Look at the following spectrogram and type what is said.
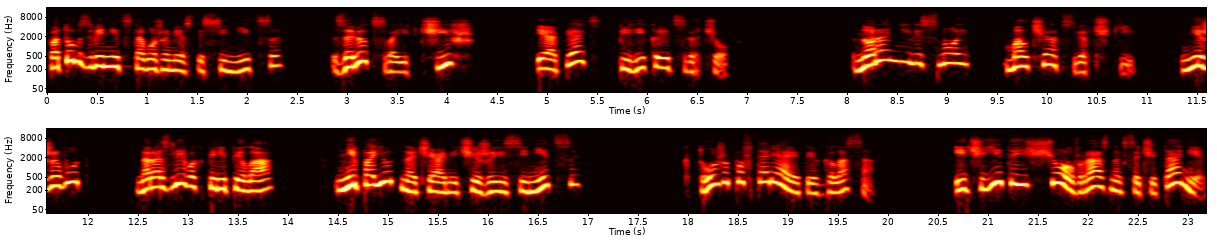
потом звенит с того же места синица, зовет своих чиш, и опять пиликает сверчок. Но ранней весной молчат сверчки, не живут на разливах перепела, не поют ночами чужие синицы. Кто же повторяет их голоса? И чьи-то еще в разных сочетаниях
